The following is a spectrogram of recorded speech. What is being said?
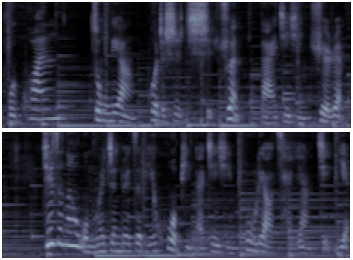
幅宽、重量或者是尺寸来进行确认。接着呢，我们会针对这批货品来进行布料采样检验，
